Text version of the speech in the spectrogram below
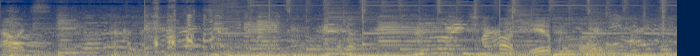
Alex. oh, it's beautiful. Bud.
